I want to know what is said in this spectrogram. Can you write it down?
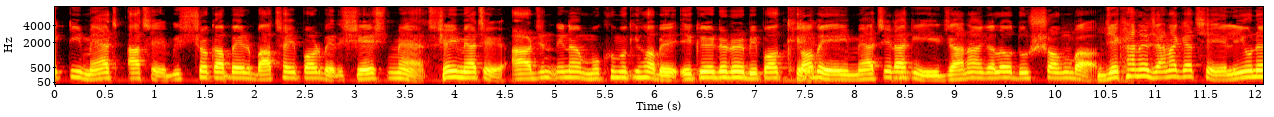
একটি ম্যাচ আছে বিশ্বকাপের বাছাই পর্বের শেষ ম্যাচ। সেই ম্যাচে আর্জেন্টিনা মুখোমুখি হবে ইকুয়েডরের বিপক্ষে। তবে এই ম্যাচের আগেই জানা গেল দুঃসংবাদ। যেখানে জানা গেছে, লিওনেল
